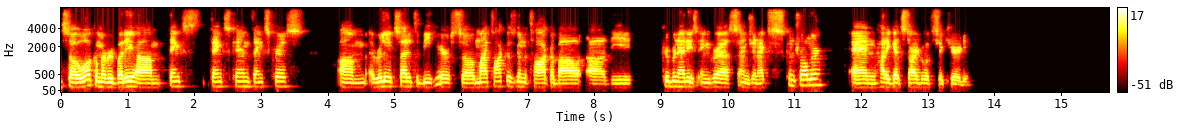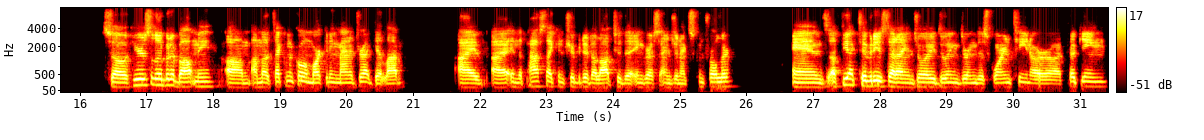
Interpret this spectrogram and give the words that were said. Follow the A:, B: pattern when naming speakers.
A: so welcome everybody. Um, thanks, thanks Kim, thanks Chris. Um, really excited to be here. So my talk is going to talk about uh, the Kubernetes Ingress Nginx controller and how to get started with security. So here's a little bit about me. Um, I'm a technical marketing manager at GitLab. I've, I, in the past, I contributed a lot to the Ingress Nginx controller. And a few activities that I enjoy doing during this quarantine are uh, cooking,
